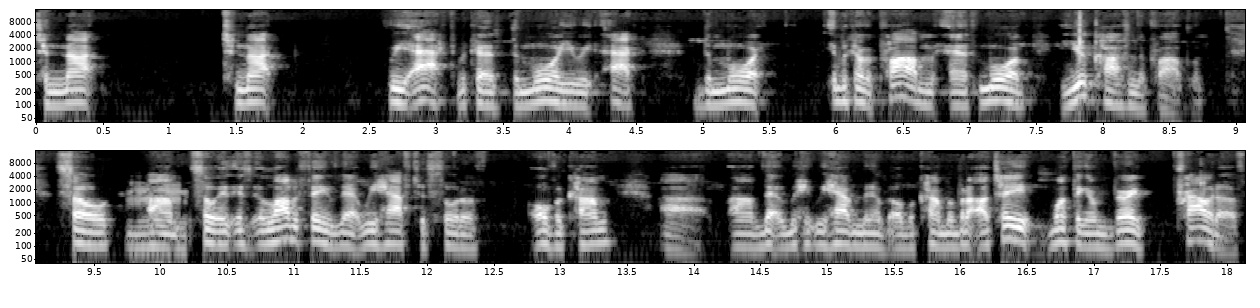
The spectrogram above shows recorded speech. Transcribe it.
to not to not react because the more you react, the more it becomes a problem, and it's more you're causing the problem. So, um, mm. um, so it's a lot of things that we have to sort of overcome uh, um, that we, we haven't been able to overcome. But, but I'll tell you one thing I'm very proud of.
